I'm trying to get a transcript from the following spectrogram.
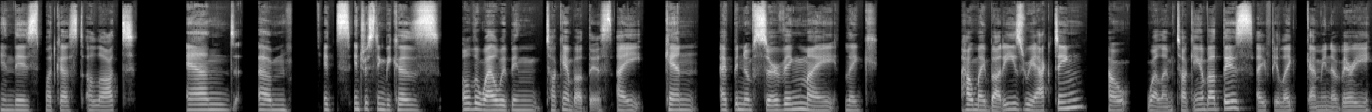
in this podcast a lot. And um, it's interesting because all the while we've been talking about this, I can, I've been observing my, like, how my body is reacting, how, while I'm talking about this, I feel like I'm in a very,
